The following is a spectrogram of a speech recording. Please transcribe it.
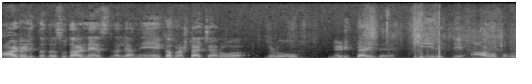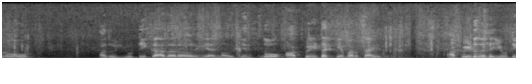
ಆಡಳಿತದ ಸುಧಾರಣೆ ಹೆಸರಿನಲ್ಲಿ ಅನೇಕ ಭ್ರಷ್ಟಾಚಾರಗಳು ನಡೀತಾ ಇದೆ. ಈ ರೀತಿ ಆರೋಪಗಳು ಅದು ಯು ಟಿ ಖಾದರ್ ಅವರಿಗೆ ಅನ್ನೋದಕ್ಕಿಂತಲೂ ಆ ಪೀಠಕ್ಕೆ ಬರ್ತಾ ಇದೆ. ಆ ಪೀಠದಲ್ಲಿ ಯು ಟಿ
